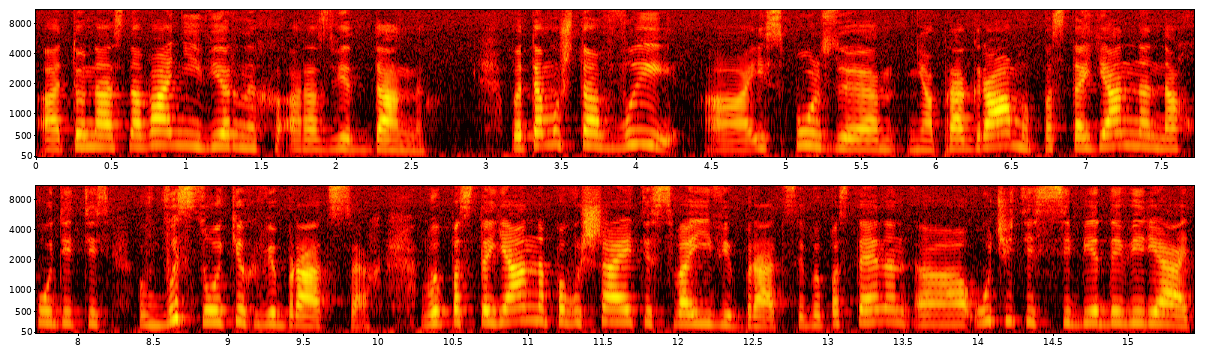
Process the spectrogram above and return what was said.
а, то на основании верных разведданных потому что вы, а, используя а, программы, постоянно находитесь в высоких вибрациях, вы постоянно повышаете свои вибрации, вы постоянно а, учитесь себе доверять,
